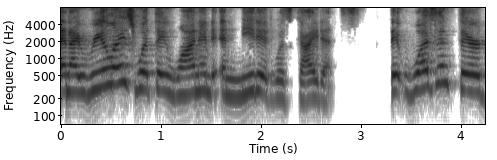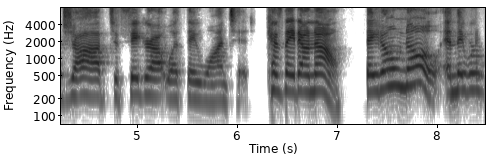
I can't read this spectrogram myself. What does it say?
And I realized what they wanted and needed was guidance. It wasn't their job to figure out what they wanted because they don't know. They don't know. And they were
